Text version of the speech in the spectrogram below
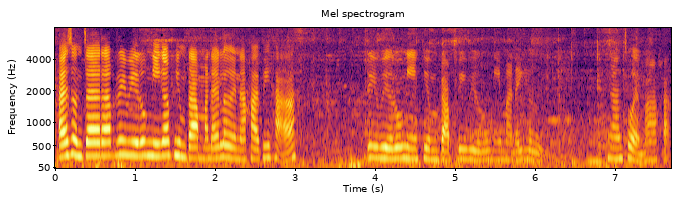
ใครสนใจรับรีวิวลูกนี้ก็พิมพ์รับมาได้เลยนะคะพี่ขารีวิวลูกนี้พิมพ์รับรีวิวลูกนี้มาได้เลย งานสวยมากค่ะ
